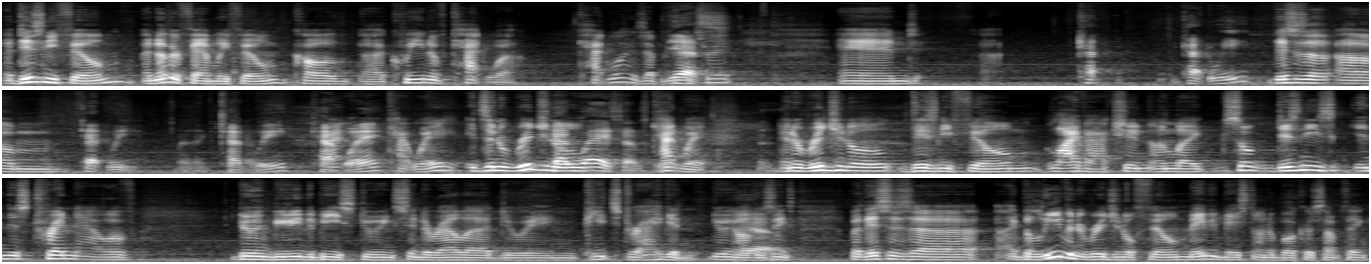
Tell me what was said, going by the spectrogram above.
a, a Disney film, another family film called uh, Queen of Katwa. Katwa, is that pronounced Yes. right? And Cat, Catwee, this is a um, Catwee, Catwee. Catway. Catway. It's an original Catway sounds good. Catway, an original Disney film, live action. Unlike so, Disney's in this trend now of doing Beauty and the Beast, doing Cinderella, doing Pete's Dragon, doing all Yeah. these things. But this is a, I believe, an original film, maybe based on a book or something.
